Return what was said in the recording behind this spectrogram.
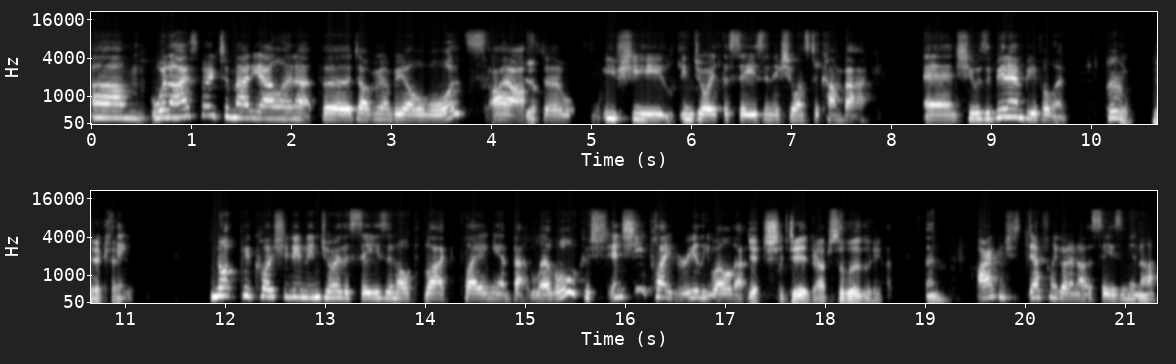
Um, when I spoke to Maddie Allen at the WNBL Awards, I asked her if she enjoyed the season, if she wants to come back, and she was a bit ambivalent. Oh, Yeah, okay. not because she didn't enjoy the season or like playing at that level, because and she played really well that Yeah, she did. Absolutely. I reckon she's definitely got another season in her.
